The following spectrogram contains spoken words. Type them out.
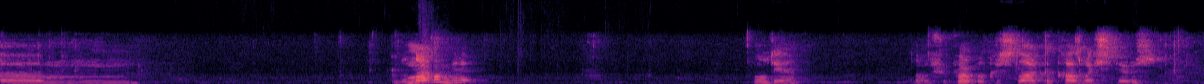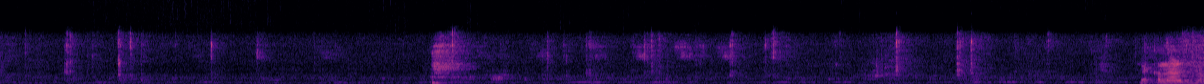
Eee, bunlardan biri ne oldu ya? Purple crystal artık kazmak istiyoruz. Bir dakika nerede ha?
